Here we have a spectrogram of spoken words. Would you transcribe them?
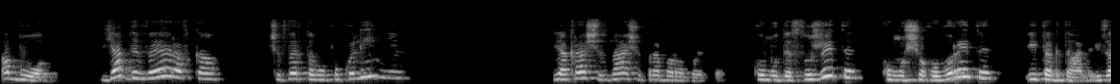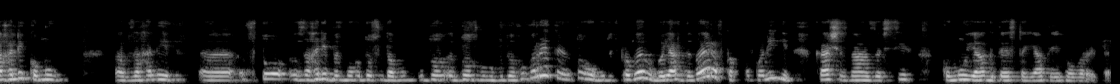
Або я ДВРовка в четвертому поколінні, я краще знаю, що треба робити. Кому де служити, кому що говорити і так далі. І взагалі, кому е, взагалі, е, хто взагалі без мого досвіду дозволу буде говорити, у того будуть проблеми, бо я ж ДВРовка в поколінні краще знаю за всіх, кому як де стояти і говорити.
